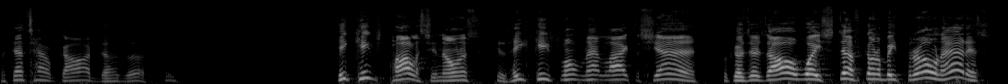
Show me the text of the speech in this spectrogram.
But that's how God does us, too. He keeps polishing on us because He keeps wanting that light to shine because there's always stuff going to be thrown at us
